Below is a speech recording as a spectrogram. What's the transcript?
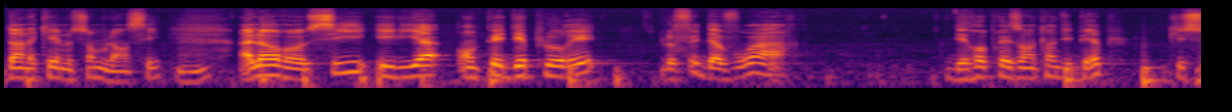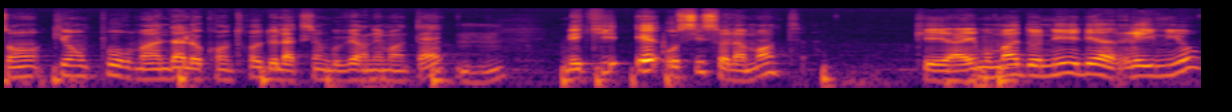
dans lesquelles nous sommes lancés. Alors, euh, si il y a, on peut déplorer le fait d'avoir des représentants du peuple qui, sont, qui ont pour mandat le contrôle de l'action gouvernementale, mais qui eux aussi se lamentent qu'à un moment donné, des réunions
